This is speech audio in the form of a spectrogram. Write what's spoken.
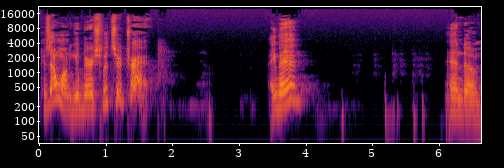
because I wanted to give Barry Switzer a track. Amen. And um,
